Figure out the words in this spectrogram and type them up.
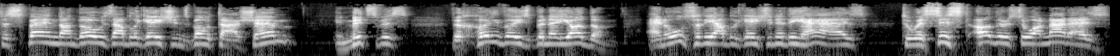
to spend on those obligations both to Hashem in mitzvahs, the v'choyvos b'nei yadam, and also the obligation that he has to assist others who are not as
